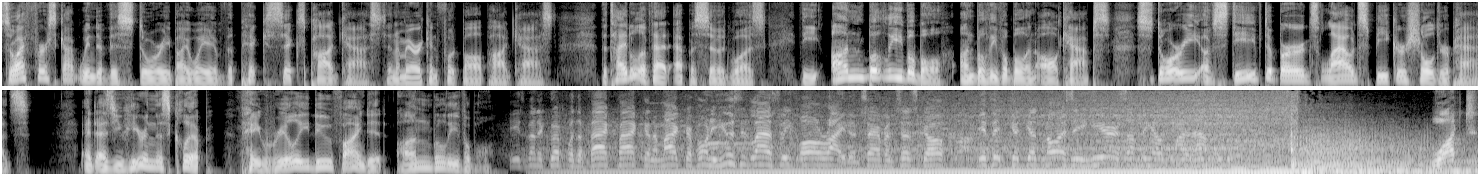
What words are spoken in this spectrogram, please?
So I first got wind of this story by way of the Pick Six podcast, an American football podcast. The title of that episode was The Unbelievable, Unbelievable in all caps, Story of Steve DeBerg's Loudspeaker Shoulder Pads. And as you hear in this clip, they really do find it unbelievable. He's been equipped with a backpack and a microphone. He used it last week all right in San Francisco. If it could get noisy here, something else might happen. What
